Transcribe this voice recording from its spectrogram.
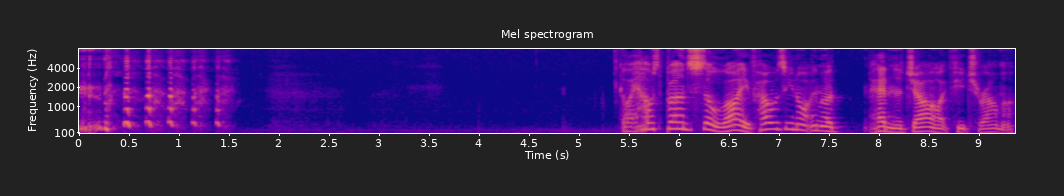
Wait, how's Burns still alive? How is he not in a head in a jar like Futurama?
